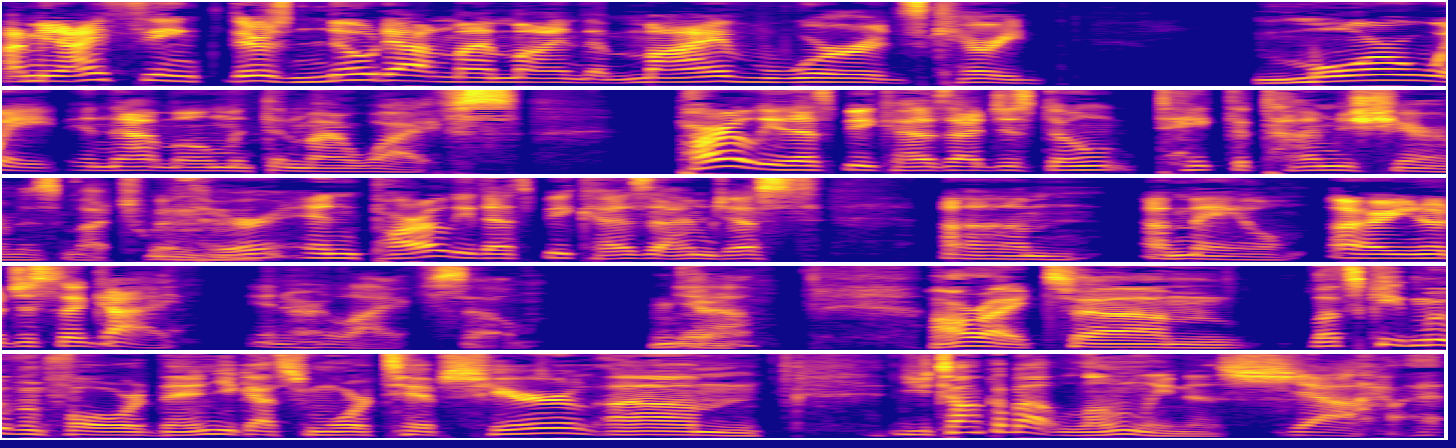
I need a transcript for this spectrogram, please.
I mean, I think there's no doubt in my mind that my words carried more weight in that moment than my wife's. Partly that's because I just don't take the time to share them as much with her. And partly that's because I'm just um, a male or, you know, just a guy in her life. So, Okay. yeah. All right. Um, let's keep moving forward then. You got some more tips here. Um, you talk about loneliness. Yeah.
